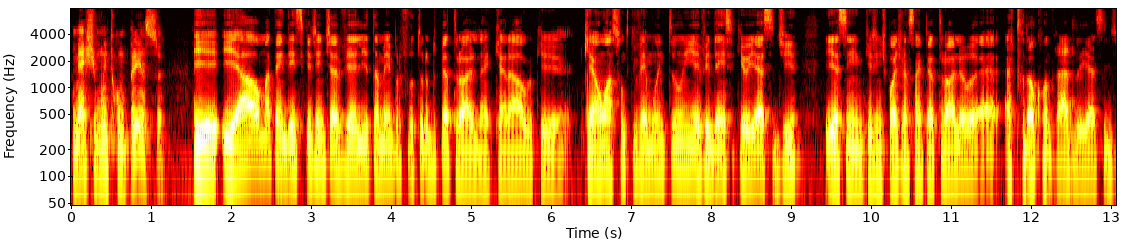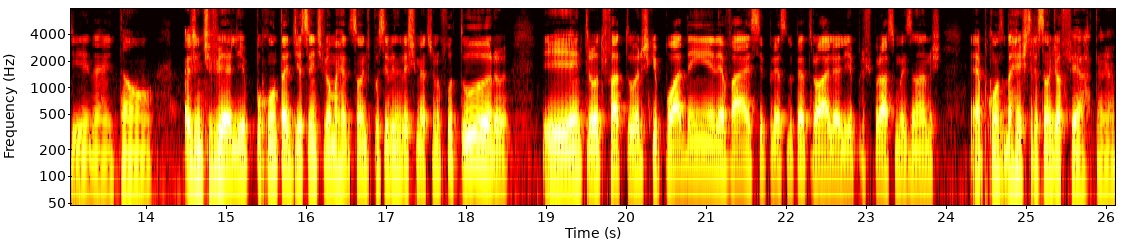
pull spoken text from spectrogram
mexe muito com o preço. E, e é uma tendência que a gente já vê ali também para o futuro do petróleo, né? Que era algo que, que é um assunto que vem muito em evidência, que é o ISD. E assim, que a gente pode pensar em petróleo é, é tudo ao contrário do ISD, né? Então, a gente vê ali, por conta disso, a gente vê uma redução de possíveis investimentos no futuro e entre outros fatores que podem elevar esse preço do petróleo ali para os próximos anos é por conta da restrição de oferta, né?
